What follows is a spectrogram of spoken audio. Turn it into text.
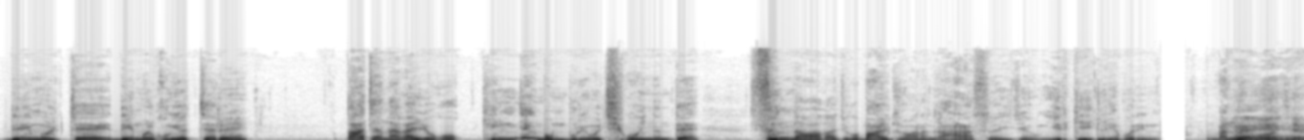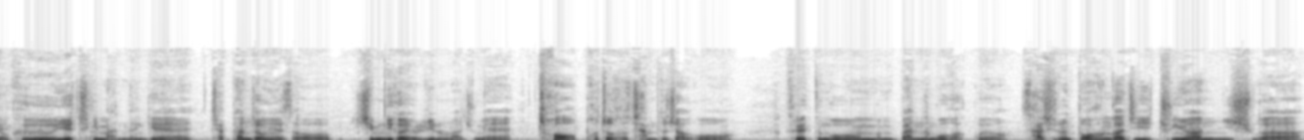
뇌물죄, 뇌물공여죄를 빠져나가려고 굉장히 몸부림을 치고 있는데 쓱 나와가지고 말 교환한 거 알았어요 이재용이 이렇게 얘기를 해버리는 거. 맞는 예, 것 예, 같아요. 예. 그 예측이 맞는 게 재판정에서 심리가 열리는 와중에 처 엎어져서 잠도 자고 그랬던 거 보면 맞는 것 같고요. 사실은 또 한 가지 중요한 이슈가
